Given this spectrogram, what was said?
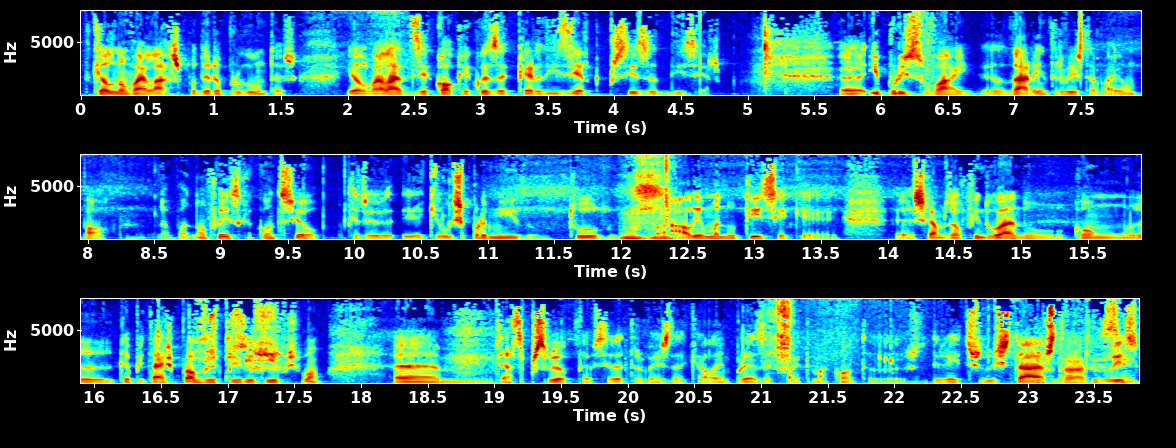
de que ele não vai lá responder a perguntas. Ele vai lá dizer qualquer coisa que quer dizer, que precisa de dizer. Uh, e por isso vai eh, dar a entrevista, vai a um palco. Não foi isso que aconteceu. Quer dizer, aquilo espremido, tudo. Uhum. Há ali uma notícia que é, eh, chegamos ao fim do ano com uh, capitais próprios positivos. positivos. Bom, um, já se percebeu que deve ser através daquela empresa que vai tomar conta dos direitos do Estado, Estado tudo sim. isso,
